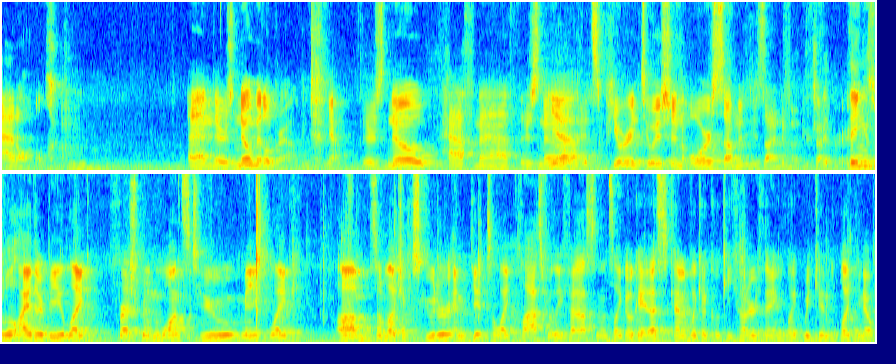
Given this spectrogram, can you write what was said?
at all. Mm-hmm. And there's no middle ground. Yeah. There's no half math, there's no, Yeah. it's pure intuition or somebody designed a motor driver. Things will either be like freshman wants to make like um, some electric scooter and get to like class really fast, and it's like okay, that's kind of like a cookie cutter thing. Like we can like you know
